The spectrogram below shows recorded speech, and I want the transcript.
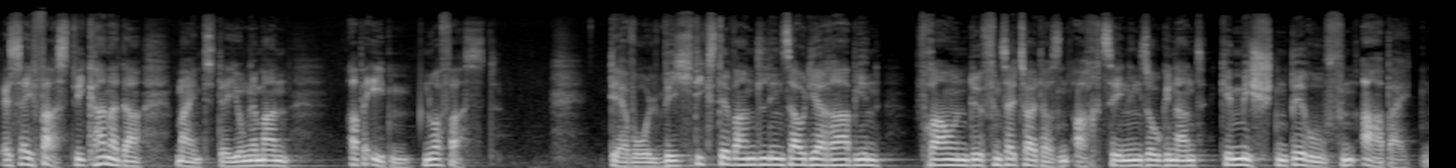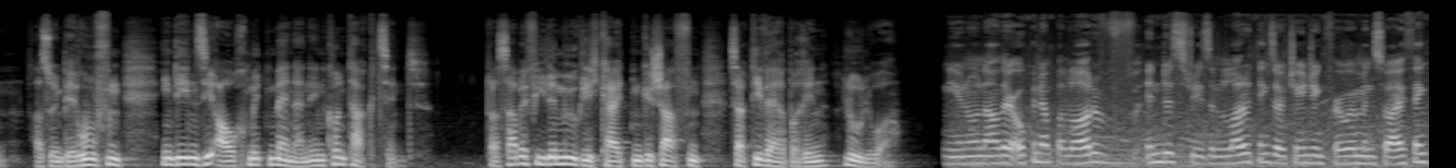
Es sei fast wie Kanada, meint der junge Mann, aber eben nur fast. Der wohl wichtigste Wandel in Saudi-Arabien, Frauen dürfen seit 2018 in sogenannt gemischten Berufen arbeiten, also in Berufen, in denen sie auch mit Männern in Kontakt sind. Das habe viele Möglichkeiten geschaffen, sagt die Werberin Lulua. You know, now they're opening up a lot of industries and a lot of things are changing for women. So I think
